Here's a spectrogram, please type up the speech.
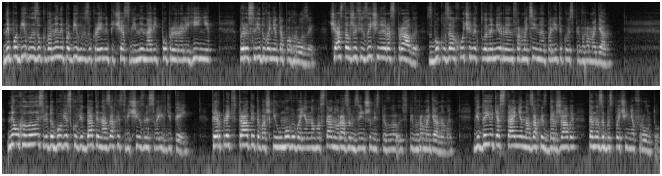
Не побігли з вони не побігли з України під час війни навіть попри релігійні переслідування та погрози. Часто вже фізичної розправи з боку заохочених планомірною інформаційною політикою співгромадян. Не ухилились від обов'язку віддати на захист вітчизни своїх дітей. Терплять втрати та важкі умови воєнного стану разом з іншими співгромадянами. Віддають останнє на захист держави та на забезпечення фронту.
